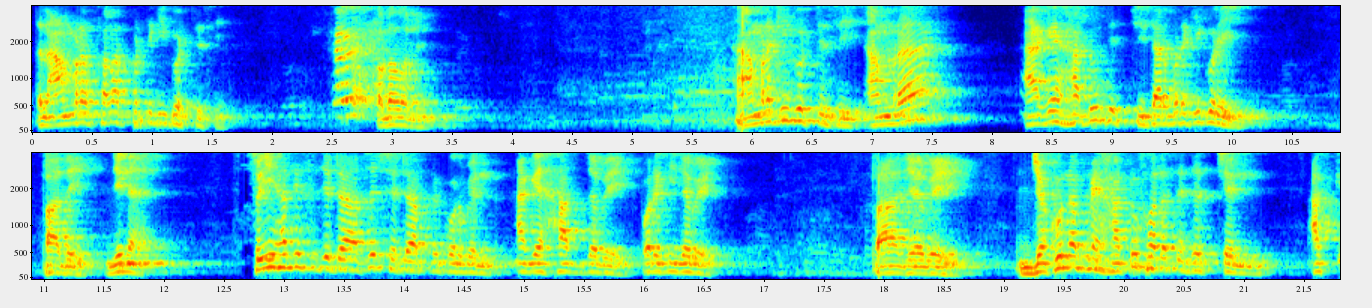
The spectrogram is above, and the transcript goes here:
তাহলে আমরা সালাদ পড়তে কি করতেছি? কথা বলেন। আমরা কি করতেছি? আমরা আগে হাঁটু দিচ্ছি, তারপরে কি করি? পা দেই, জি না? সই হাদিসে যেটা আছে, সেটা আপনি করবেন, আগে হাত যাবে, পরে কি যাবে? পা যাবে। যখন আপনি হাঁটু ফলাতে যাচ্ছেন, আজকে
